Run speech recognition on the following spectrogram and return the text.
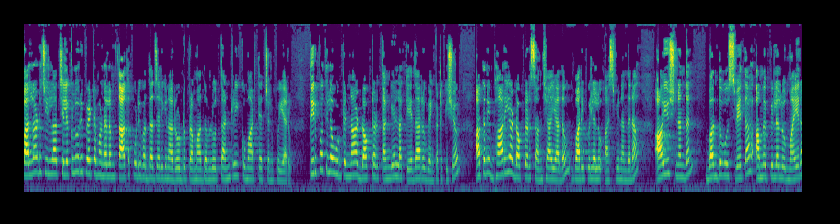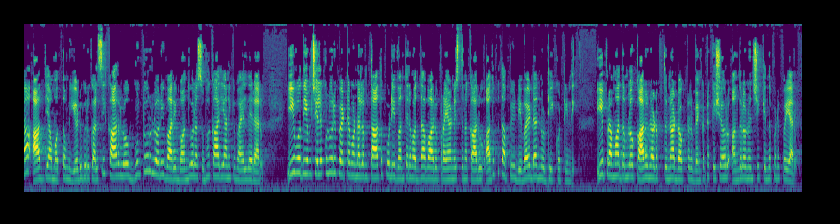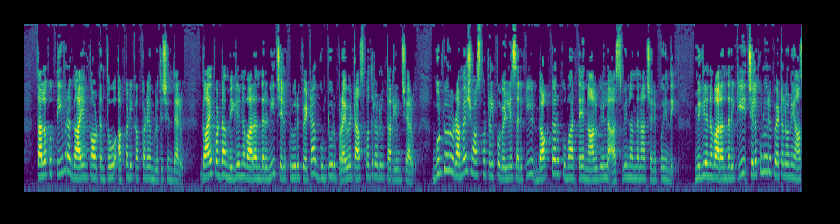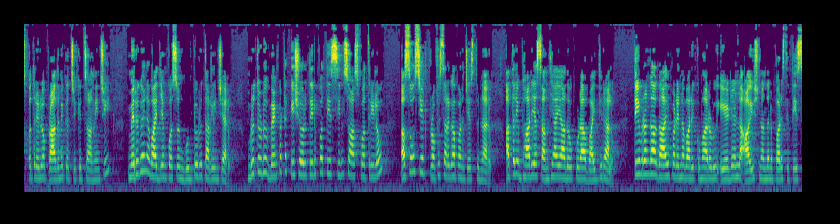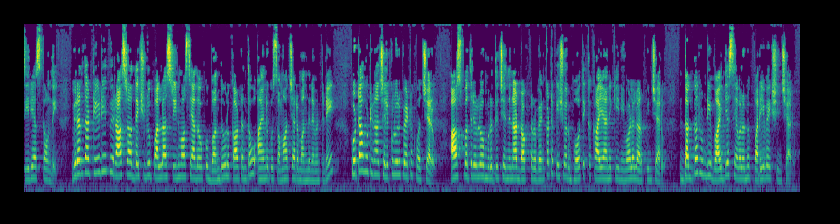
పల్నాడు జిల్లా చిలకలూరిపేట మండలం తాతపూడి వద్ద జరిగిన రోడ్డు ప్రమాదంలో తండ్రి కుమార్తె చనిపోయారు. తిరుపతిలో ఉంటున్న డాక్టర్ తంగేళ్ళ కేదారు వెంకటకిషోర్ అతని భార్య డాక్టర్ సంధ్యా యాదవ్ వారి పిల్లలు అశ్వినందన ఆయుష్ నందన్ బంధువు శ్వేత ఆమె పిల్లలు మైరా ఆద్య మొత్తం ఏడుగురు కలిసి కారులో గుంటూరులోని వారి బంధువుల శుభకార్యానికి బయలుదేరారు. ఈ ఉదయం చిలకలూరిపేట మండలం తాతపూడి వంతెన వద్ద వారు ప్రయాణిస్తున్న కారు అదుపు తప్పి డివైడర్ను ఢీకొట్టింది. ఈ ప్రమాదంలో కారు నడుపుతున్న డాక్టర్ వెంకటకిషోర్ అందులో నుంచి కింద పడిపోయారు. తలకు తీవ్ర గాయం కావడంతో అక్కడికక్కడే మృతి చెందారు. గాయపడ్డ మిగిలిన వారందరినీ చెలుకులూరిపేట గుంటూరు ప్రైవేట్ ఆసుపత్రులకు తరలించారు. గుంటూరు రమేష్ హాస్పిటల్కు వెళ్ళేసరికి డాక్టర్ కుమార్తె నాలుగేళ్ళ అశ్వినందన చనిపోయింది. మిగిలిన వారందరికీ చిలకలూరిపేటలోని ఆసుపత్రిలో ప్రాథమిక చికిత్స అందించి మెరుగైన వైద్యం కోసం గుంటూరు తరలించారు. మృతుడు వెంకట కిషోర్ తిరుపతి సిమ్స్ ఆసుపత్రిలో అసోసియేట్ ప్రొఫెసర్గా పనిచేస్తున్నారు. అతని భార్య సంధ్యా యాదవ్ కూడా వైద్యురాలు. తీవ్రంగా గాయపడిన వారి కుమారుడు ఏడేళ్ళ ఆయుష్ నందన్ పరిస్థితి సీరియస్గా ఉంది. వీరంతా టీడీపీ రాష్ట్ర అధ్యక్షుడు పల్లా శ్రీనివాస్ యాదవ్కు బంధువులు కావడంతో ఆయనకు సమాచారం అందిన వెంటనే హుటాహుటిన చిలుకలూరుపేటకు వచ్చారు. ఆసుపత్రిలో మృతి చెందిన డాక్టర్ వెంకట కిషోర్ భౌతిక కాయానికి నివాళులు అర్పించారు దగ్గరుండి వైద్య సేవలను పర్యవేక్షించారు.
